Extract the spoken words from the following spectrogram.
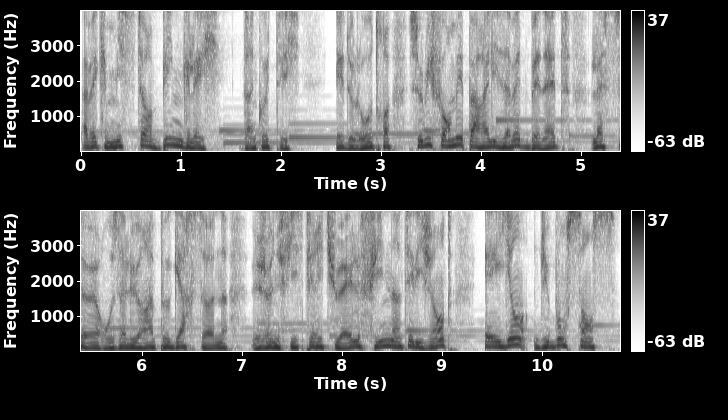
avec Mr. Bingley d'un côté, et de l'autre, celui formé par Elizabeth Bennet, la sœur aux allures un peu garçonnes, jeune fille spirituelle, fine, intelligente et ayant du bon sens,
